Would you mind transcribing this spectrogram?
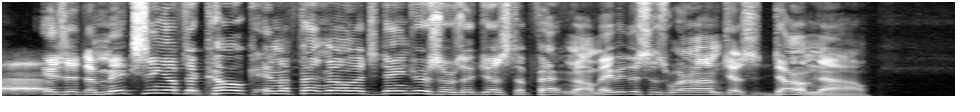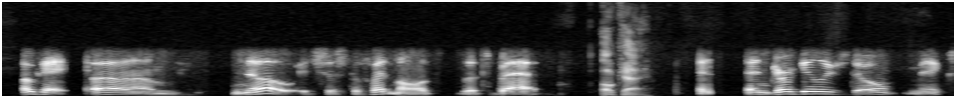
Uh, Is it the mixing of the coke and the fentanyl that's dangerous, or is it just the fentanyl? Maybe this is where I'm just dumb now. okay. Um. No, it's just the fentanyl that's, that's bad. Okay. And, and drug dealers don't mix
